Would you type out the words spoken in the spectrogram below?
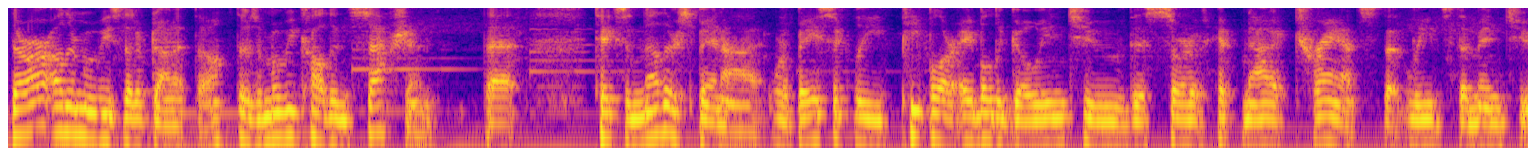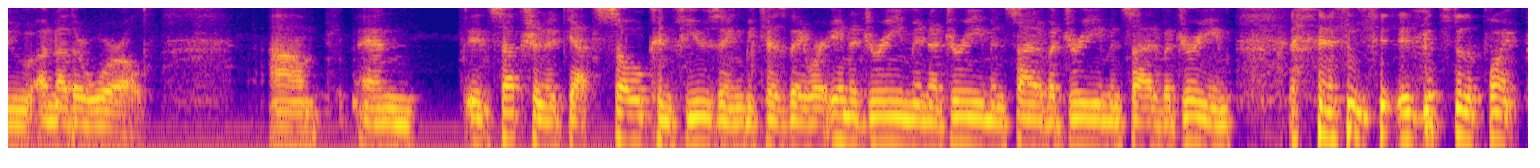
there are other movies that have done it, though. There's a movie called Inception that takes another spin on it, where basically people are able to go into this sort of hypnotic trance that leads them into another world. Um, and Inception, it got so confusing because they were in a dream, in a dream, inside of a dream, inside of a dream. and it gets to the point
